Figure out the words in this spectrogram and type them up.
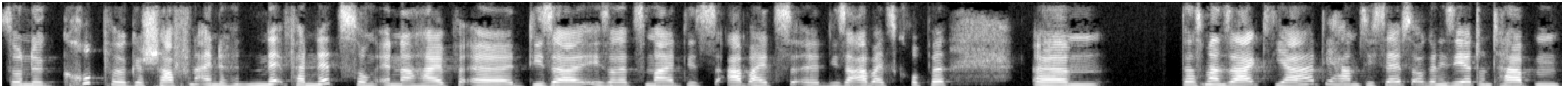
so eine Gruppe geschaffen, eine ne-, Vernetzung innerhalb äh, dieser, ich sag jetzt mal, dieses Arbeits, äh, dieser Arbeitsgruppe, ähm, dass man sagt, ja, die haben sich selbst organisiert und haben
